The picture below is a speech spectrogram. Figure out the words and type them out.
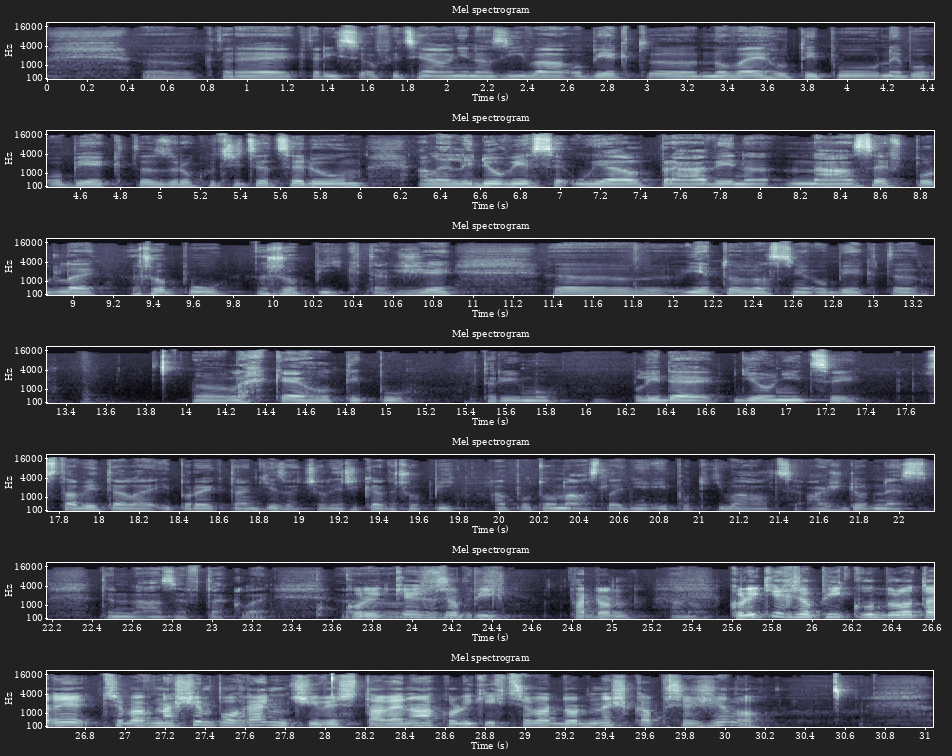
které, který se oficiálně nazývá objekt nového typu nebo objekt z roku 37, ale lidově se ujal právě název podle řopu řopík, takže je to vlastně objekt lehkého typu, kterýmu lidé, dělníci stavitelé i projektanti začali říkat řopík a potom následně i po té válce. Až dodnes ten název takhle. Kolik těch řopík, Pardon. Ano. Kolik těch řopíků bylo tady třeba v našem pohraničí vystaveno a kolik jich třeba do dneška přežilo?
